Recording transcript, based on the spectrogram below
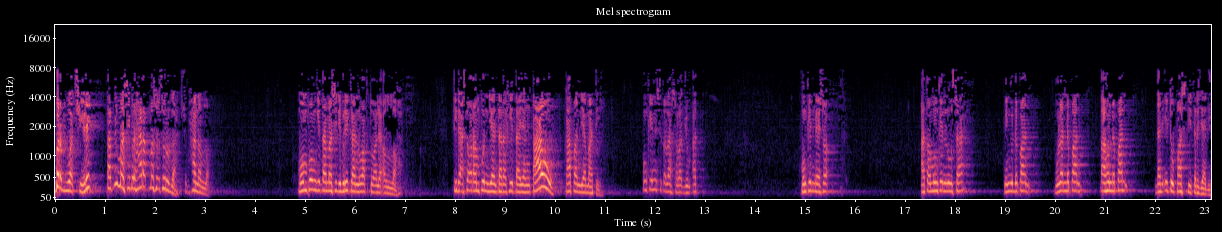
Berbuat syirik. Tapi masih berharap masuk surga. Subhanallah. Mumpung kita masih diberikan waktu oleh Allah. Tidak seorang pun di antara kita yang tahu kapan dia mati. Mungkin setelah sholat Jumat. Mungkin besok. Atau mungkin lusa. Minggu depan. Bulan depan. Tahun depan. Dan itu pasti terjadi.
